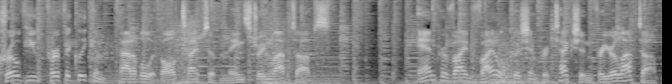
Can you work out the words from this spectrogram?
CrowView perfectly compatible with all types of mainstream laptops and provide vital cushion protection for your laptop.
